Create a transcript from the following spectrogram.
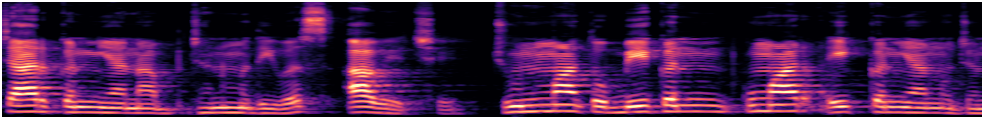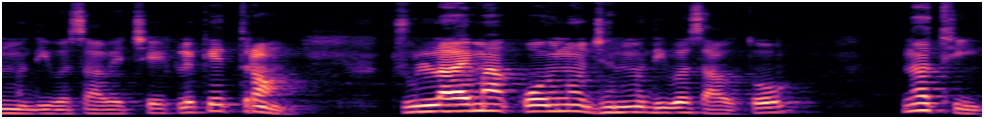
ચાર કન્યાના જન્મદિવસ આવે છે. જૂનમાં તો બે કન, કુમાર, એક કન્યાનો જન્મદિવસ આવે છે, એટલે કે ત્રણ. જુલાઈમાં કોઈનો જન્મદિવસ આવતો નથી.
